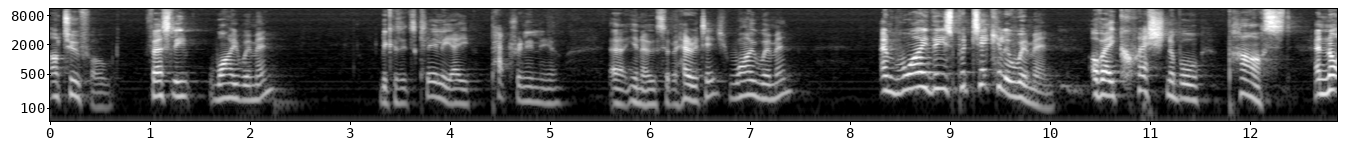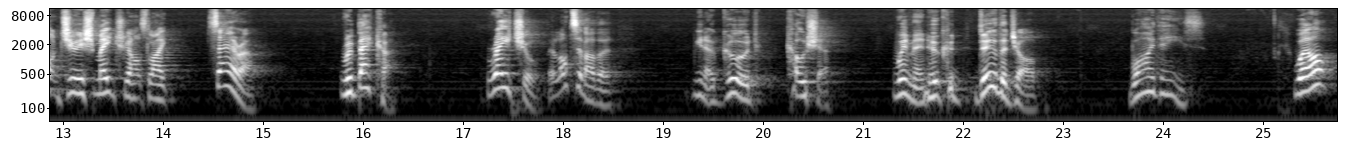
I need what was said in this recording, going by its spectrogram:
are twofold. Firstly, why women? Because it's clearly a patrilineal, uh, you know, sort of heritage. Why women? And why these particular women of a questionable past and not Jewish matriarchs like Sarah, Rebecca, Rachel? There are lots of other you know, good, kosher women who could do the job. Why these? Well,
